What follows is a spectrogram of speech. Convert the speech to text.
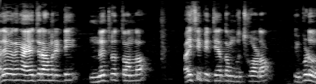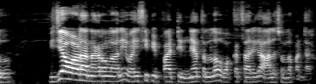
అదేవిధంగా అయోధ్యరామరెడ్డి నేతృత్వంలో వైసీపీ తీర్థం పుచ్చుకోవడం ఇప్పుడు విజయవాడ నగరంలోని వైసీపీ పార్టీ నేతల్లో ఒక్కసారిగా ఆలోచనలో పడ్డారు.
